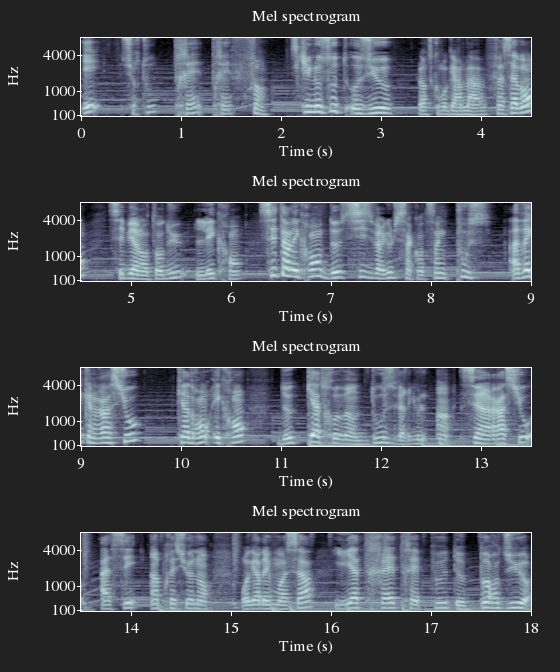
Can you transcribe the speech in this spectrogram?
et surtout très très fin. Ce qui nous saute aux yeux lorsqu'on regarde la face avant, c'est bien entendu l'écran. C'est un écran de 6,55 pouces avec un ratio cadran écran de 92,1. C'est un ratio assez impressionnant. Regardez-moi ça, il y a très très peu de bordure.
